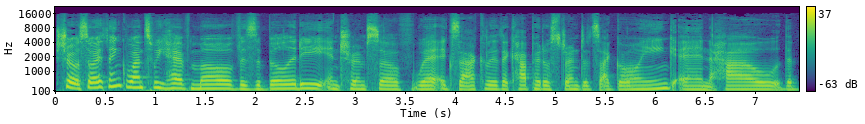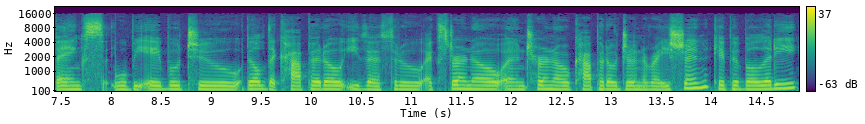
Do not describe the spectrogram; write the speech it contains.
Sure. So I think once we have more visibility in terms of where exactly the capital standards are going and how the banks will be able to build the capital either through external or internal capital generation capability,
